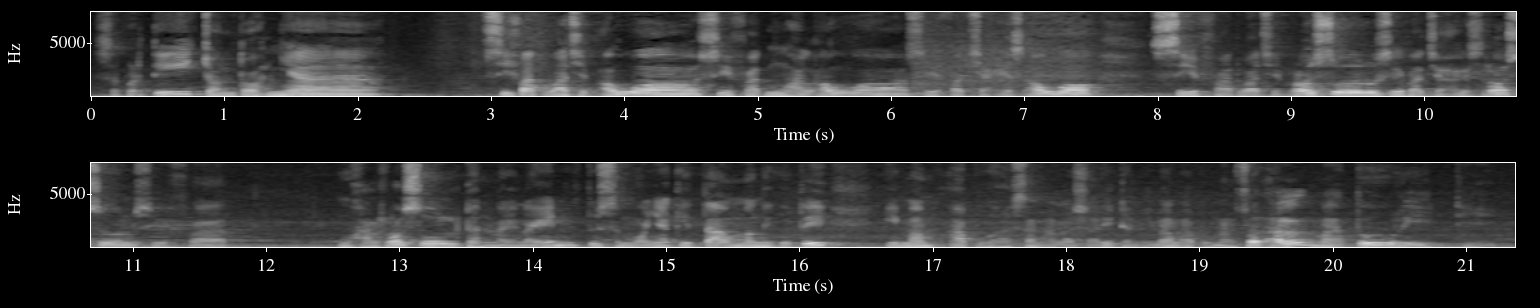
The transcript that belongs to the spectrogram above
Seperti contohnya sifat wajib Allah, sifat muhal Allah, sifat jais Allah, sifat wajib Rasul, sifat jais Rasul, sifat muhal Rasul dan lain-lain itu semuanya kita mengikuti Imam Abu Hasan al-Ash'ari dan Imam Abu Mansur al-Maturidi.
